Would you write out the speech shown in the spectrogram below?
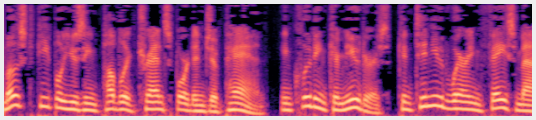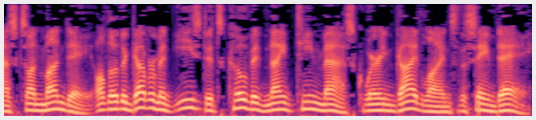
Most people using public transport in Japan, including commuters, continued wearing face masks on Monday although the government eased its COVID-19 mask wearing guidelines the same day.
